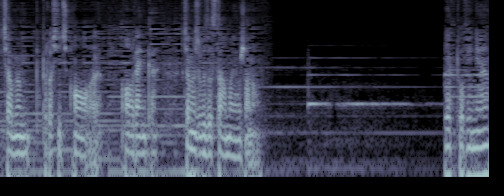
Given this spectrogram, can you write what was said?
Chciałbym poprosić o, o rękę. Chciałbym, żeby została moją żoną. Jak powie nie?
